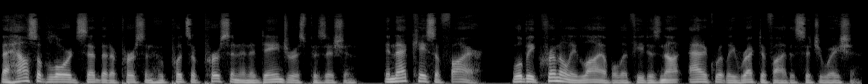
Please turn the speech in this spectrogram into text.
the House of Lords said that a person who puts a person in a dangerous position, in that case of fire, will be criminally liable if he does not adequately rectify the situation.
